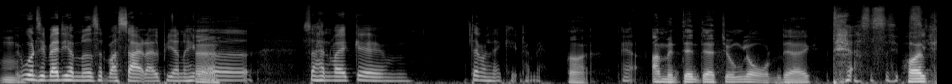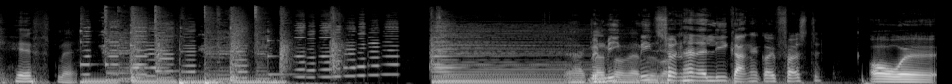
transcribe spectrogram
Mm. Uanset hvad de har med, så det bare sejt, og alle pigerne er helt... Ja. Ja. Så han var ikke... Øh, den ville han ikke helt have med. Nej. Ja. Ah, men den der jungleorden der, ikke? Det er så sindssygt. Hold kæft, mand. Men for min, min blevet søn, han er lige i gang, han går i første. Og øh,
